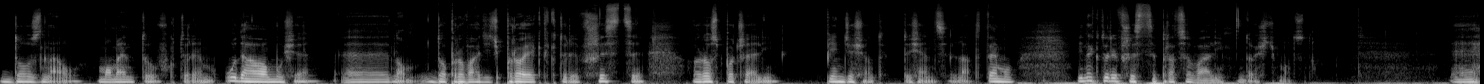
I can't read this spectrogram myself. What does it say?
doznał momentu, w którym udało mu się e, no, doprowadzić projekt, który wszyscy rozpoczęli 50 tysięcy lat temu i na który wszyscy pracowali dość mocno. E,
